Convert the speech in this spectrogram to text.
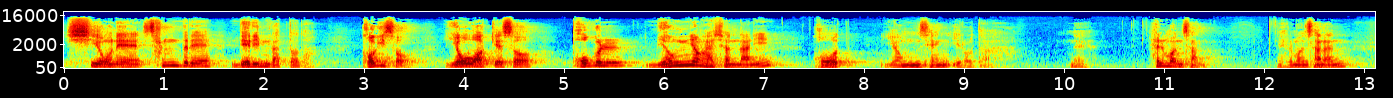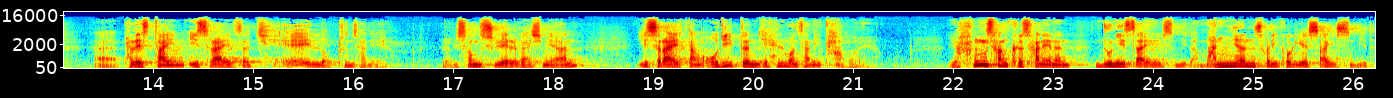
시온의 산들의 내림 같도다. 거기서 여호와께서 복을 명령하셨나니 곧 영생이로다. 네. 헬몬산. 헬몬산은 아, 팔레스타인 이스라엘에서 제일 높은 산이에요. 성수리를 가시면 이스라엘 땅 어디 있든지 헬몬산이 다 보여요. 항상 그 산에는 눈이 쌓여 있습니다. 만년설이 거기에 쌓여 있습니다.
